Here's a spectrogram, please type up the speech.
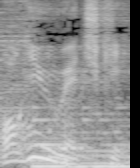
荻上チキ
